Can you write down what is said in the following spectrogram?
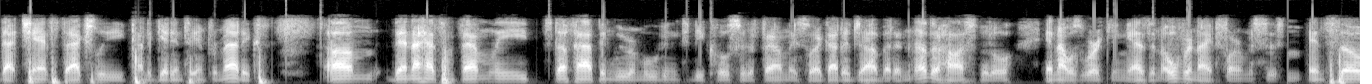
that chance to actually kind of get into informatics. Um, then I had some family stuff happen. We were moving to be closer to family, so I got a job at another hospital, and I was working as an overnight pharmacist. And so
